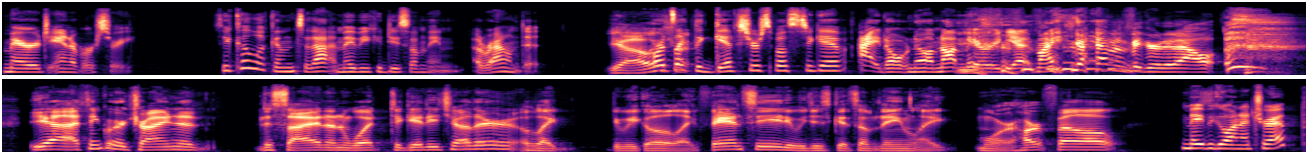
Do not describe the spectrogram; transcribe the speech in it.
marriage anniversary. So you could look into that, and maybe you could do something around it. Yeah. Or it's like the gifts you're supposed to give. I don't know. I'm not married yet, Mike. I haven't figured it out. yeah. I think we're trying to decide on what to get each other. Of like, do we go like fancy? Do we just get something like more heartfelt? Maybe go on a trip.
